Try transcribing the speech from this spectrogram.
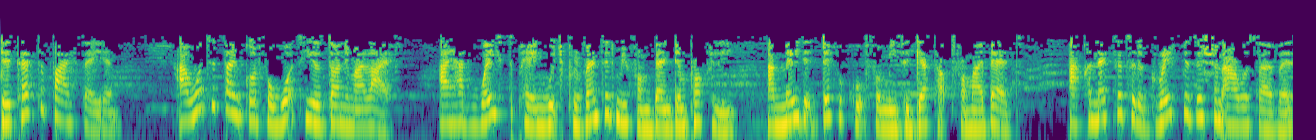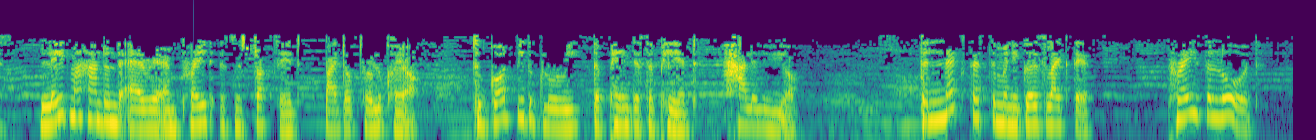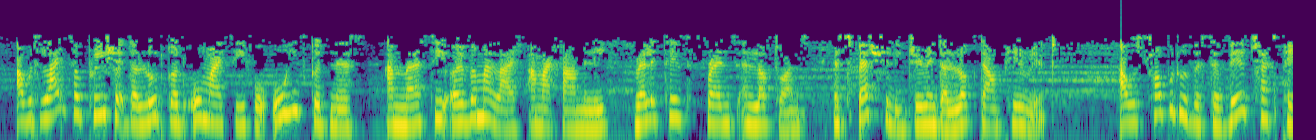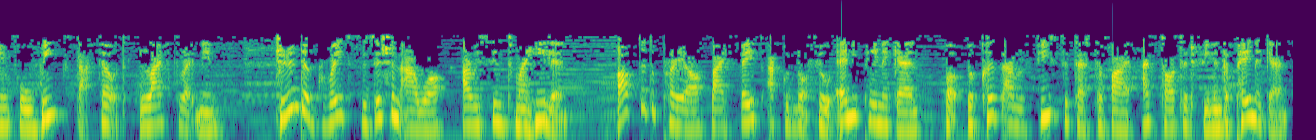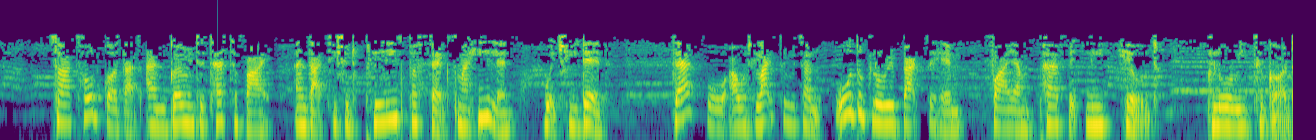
They testify saying, I want to thank God for what He has done in my life. I had waist pain which prevented me from bending properly and made it difficult for me to get up from my bed. I connected to the Great Physician Hour service, laid my hand on the area, and prayed as instructed by Dr. Olukoya. To God be the glory, the pain disappeared. Hallelujah. The next testimony goes like this Praise the Lord. I would like to appreciate the Lord God Almighty for all His goodness and mercy over my life and my family, relatives, friends, and loved ones, especially during the lockdown period. I was troubled with a severe chest pain for weeks that felt life threatening. During the great physician hour, I received my healing. After the prayer, by faith, I could not feel any pain again, but because I refused to testify, I started feeling the pain again. So I told God that I am going to testify and that He should please perfect my healing, which He did. Therefore, I would like to return all the glory back to Him, for I am perfectly healed. Glory to God.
